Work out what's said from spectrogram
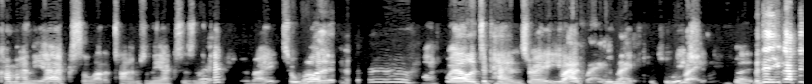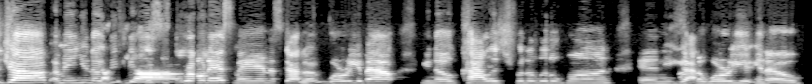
come behind the ex a lot of times when the ex is in the picture, right? So well, what? what- Well, it depends, right? You Right, had right, a right, situation, but But then you got the job. I mean, you know, got this, this is a grown ass man that's got to mm-hmm. worry about, you know, college for the little one, and you got to worry, you know,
